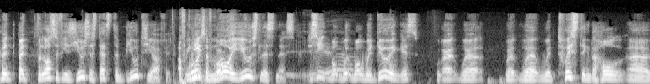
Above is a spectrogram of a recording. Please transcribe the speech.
but but philosophy is useless. That's the beauty of it. Of we course, need of more course. uselessness. You see, yeah. what, what we're doing is we're we're we're we're, we're twisting the whole uh,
